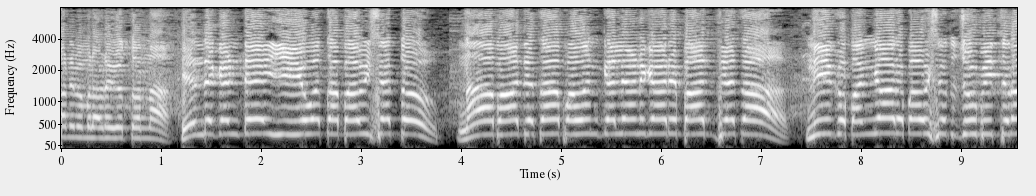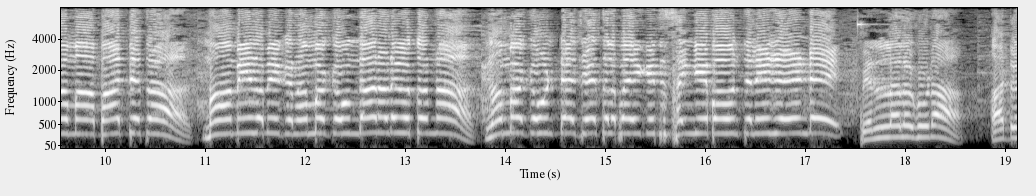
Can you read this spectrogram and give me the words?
అని మిమ్మల్ని అడుగుతున్నా. ఎందుకంటే ఈ యువత భవిష్యత్తు నా బాధ్యత పవన్ కళ్యాణ్ గారి బాధ్యత. మీకు బంగారు భవిష్యత్తు చూపించడం మా బాధ్యత. మా మీద మీకు నమ్మకం ఉందా అని నమ్మకం ఉంటే చేతుల పైకి సంఘీభావం తెలియజేయండి. పిల్లలు కూడా అటు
